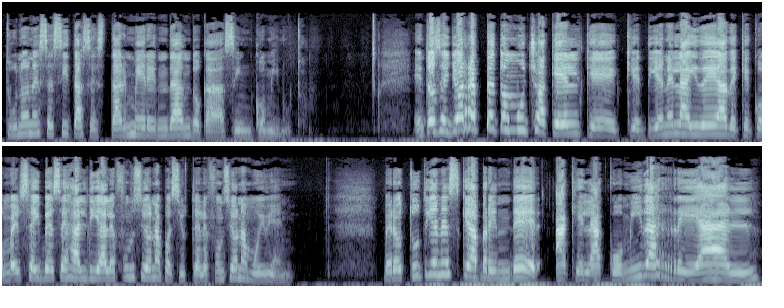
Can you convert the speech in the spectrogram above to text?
tú no necesitas estar merendando cada cinco minutos. Entonces yo respeto mucho a aquel que, que, tiene la idea de que comer seis veces al día le funciona, pues si a usted le funciona muy bien. Pero tú tienes que aprender a que la comida real,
